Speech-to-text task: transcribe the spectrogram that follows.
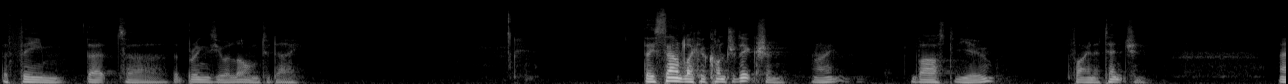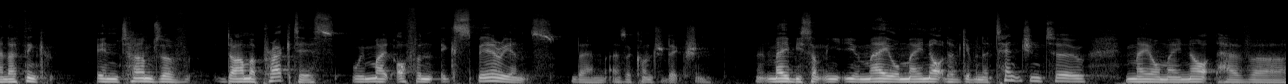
the theme that, uh, that brings you along today. They sound like a contradiction, right? Vast view, fine attention. And I think, in terms of Dharma practice, we might often experience them as a contradiction. It may be something you may or may not have given attention to, may or may not have, uh,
